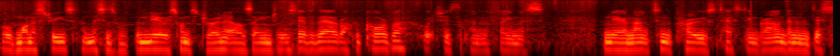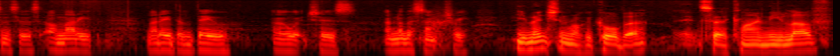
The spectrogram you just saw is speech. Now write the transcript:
old monasteries, and this is the nearest one to Girona, Els Angels. Over there, Roca Corba, which is the kind of the famous near mountain, the pros testing ground, and in the distance is El Mare, Mare del Deu, uh, which is another sanctuary. You mentioned Roca Corba. It's a climb that you love.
